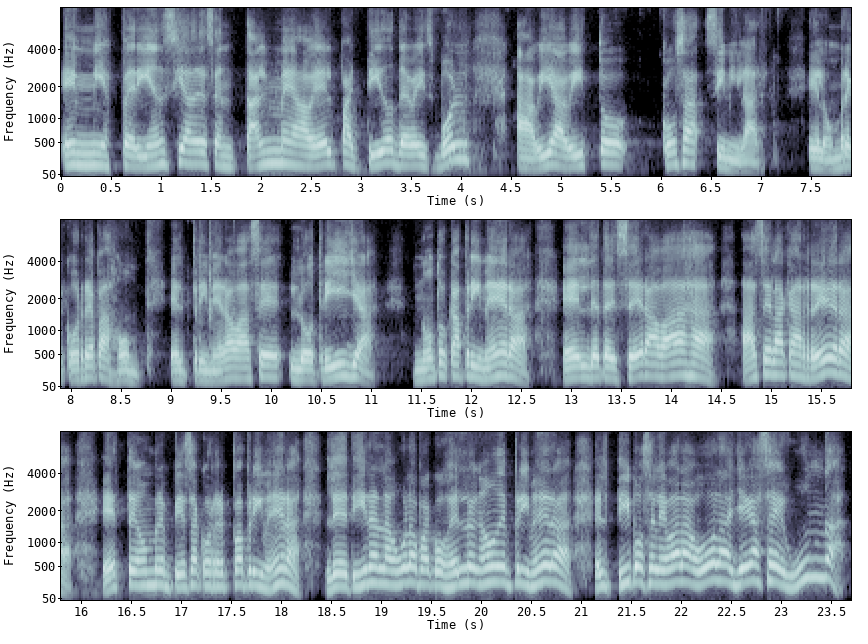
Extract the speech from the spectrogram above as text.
en mi experiencia de sentarme a ver partidos de béisbol había visto cosa similar. El hombre corre home, el primera base lo trilla, no toca primera, el de tercera baja, hace la carrera, este hombre empieza a correr para primera, le tiran la bola para cogerlo en out de primera, el tipo se le va la bola, llega a segunda.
